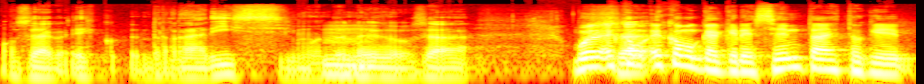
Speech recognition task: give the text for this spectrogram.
O sea, es rarísimo, ¿entendés? O sea. Bueno, es como, es como que acrecenta esto que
